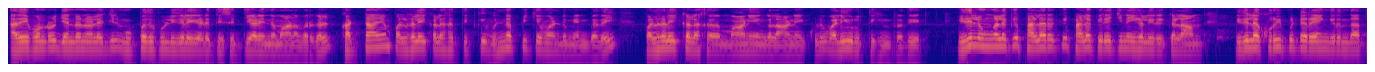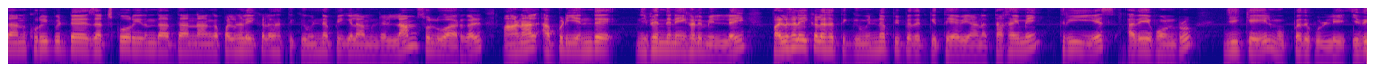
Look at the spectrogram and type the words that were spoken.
அதே போன்று ஜென்ரல் நாலேஜில் முப்பது புள்ளிகளை எடுத்து சித்தியடைந்த மாணவர்கள் கட்டாயம் பல்கலைக்கழகத்திற்கு விண்ணப்பிக்க வேண்டும் என்பதை பல்கலைக்கழக மானியங்கள் ஆணைக்குழு வலியுறுத்துகின்றது. இதில் உங்களுக்கு பலருக்கு பல பிரச்சனைகள் இருக்கலாம். இதில் குறிப்பிட்ட ரேங்க் இருந்தால் தான் குறிப்பிட்ட ஜட் ஸ்கோர் இருந்தால் தான் நாங்கள் பல்கலைக்கழகத்துக்கு விண்ணப்பிக்கலாம் என்றெல்லாம் சொல்லுவார்கள். ஆனால் அப்படி எந்த நிபந்தனைகளும் இல்லை. பல்கலைக்கழகத்துக்கு விண்ணப்பிப்பதற்கு தேவையான தகைமை த்ரீ இயர்ஸ் அதே போன்று ஜிகேயில் முப்பது புள்ளி. இது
